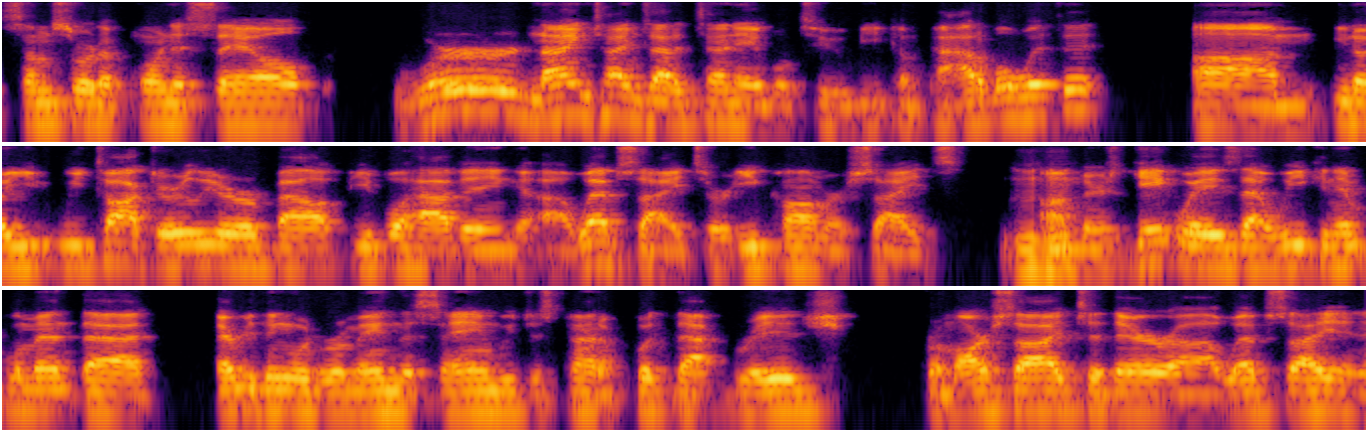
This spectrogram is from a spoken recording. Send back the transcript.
some sort of point of sale, we're nine times out of ten able to be compatible with it. Um, you know, you, we talked earlier about people having uh, websites or e-commerce sites. Mm-hmm. Um, there's gateways that we can implement that everything would remain the same. We just kind of put that bridge from our side to their uh, website and,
